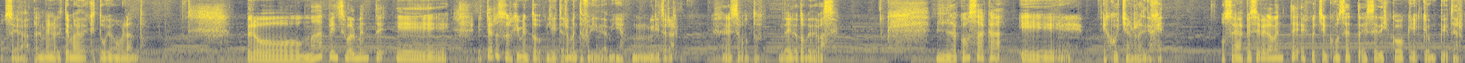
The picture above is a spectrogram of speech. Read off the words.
O sea, al menos el tema de que estuvimos hablando. Pero más principalmente, eh, este resurgimiento literalmente fue idea mía, literal. En ese punto, de ahí lo tomé de base. La cosa acá, eh, escuchen Radiohead. O sea, específicamente escuchen cómo se ese disco que Computer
